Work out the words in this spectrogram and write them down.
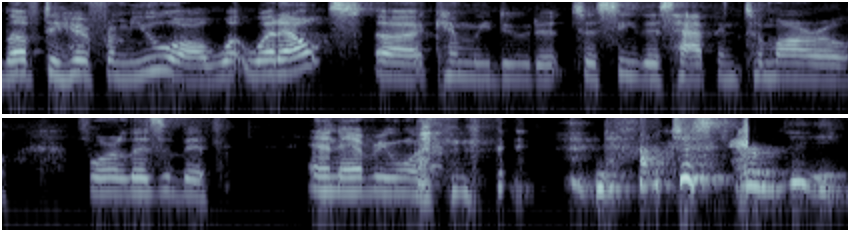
love to hear from you all. What, what else uh, can we do to, to see this happen tomorrow for Elizabeth and everyone? Not just for me.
